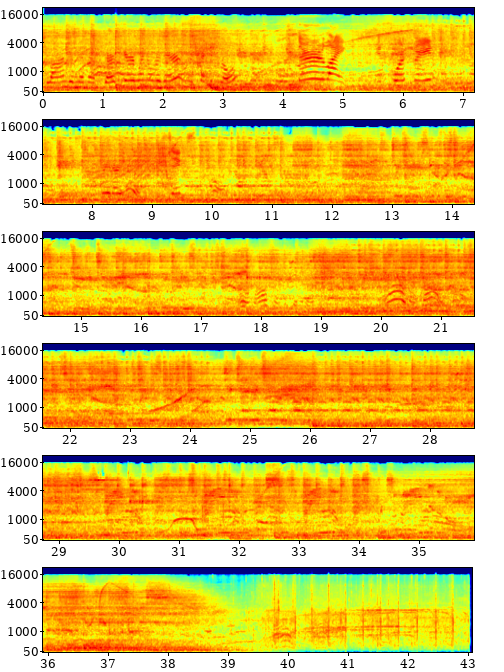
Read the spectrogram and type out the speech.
Blonde and then the dark hair one over there in the second row? They're like in fourth grade. What grade are you in? Six. Oh.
